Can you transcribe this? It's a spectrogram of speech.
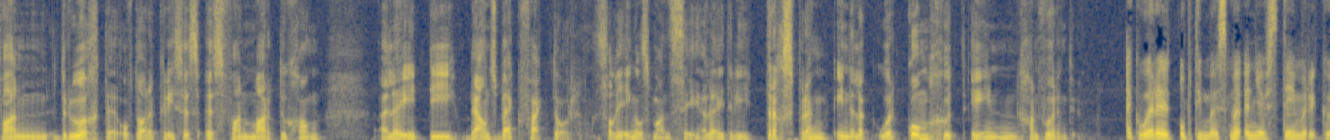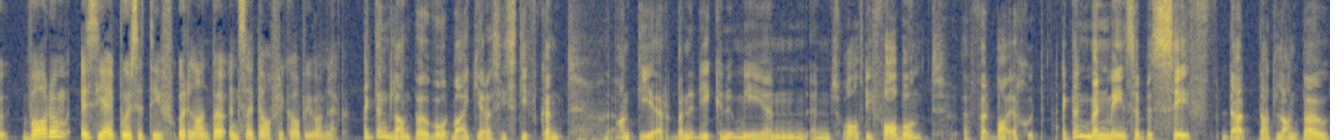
van droogte of daar 'n krisis is van marktoegang. Hulle het die bounce back factor, sal die Engelsman sê. Hulle het hierdie terugspring en hulle oorkom goed en gaan vorentoe. Ek hoor 'n optimisme in jou stem, Rico. Waarom is jy positief oor landbou in Suid-Afrika op die oomblik? Ek dink landbou word baie keer as die stiefkind hanteer binne die ekonomie en en swaalf die verbond eh, vir baie goed. Ek dink min mense besef dat dat landbou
